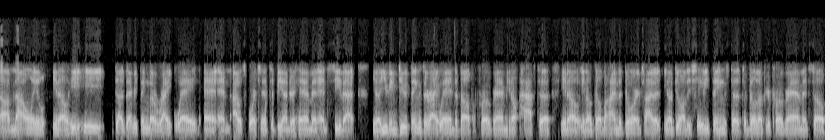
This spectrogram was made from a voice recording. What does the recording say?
um, not only, you know, he he does everything the right way, and, and I was fortunate to be under him and, and see that you know you can do things the right way and develop a program. You don't have to you know you know go behind the door and try to you know do all these shady things to to build up your program. And so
